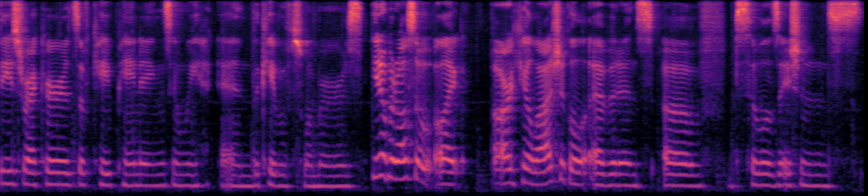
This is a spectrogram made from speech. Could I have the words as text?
these records of cave paintings and we and the cave of swimmers you know but also like archaeological evidence of civilizations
